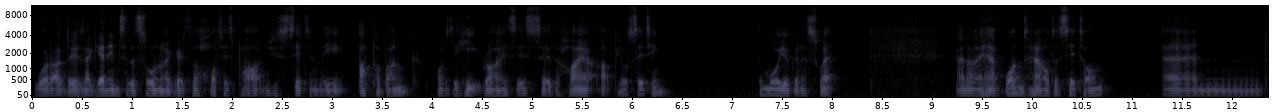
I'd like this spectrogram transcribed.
what I'll do is I get into the sauna, I go to the hottest part, you sit in the upper bunk. Obviously, heat rises, so the higher up you're sitting, the more you're going to sweat. And I have one towel to sit on and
